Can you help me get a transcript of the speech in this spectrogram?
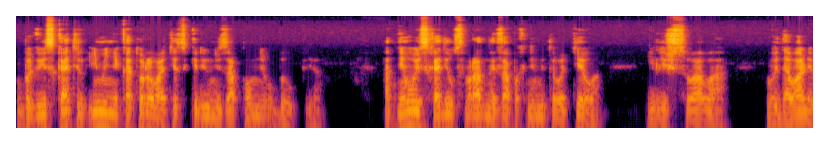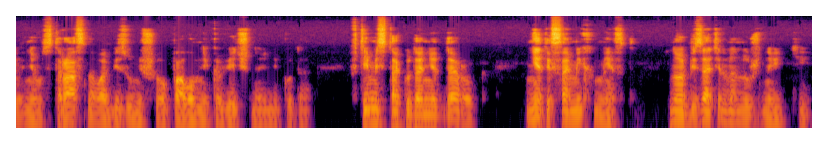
Богоискатель, имени которого отец Кирилл не запомнил, был пьян. От него исходил смрадный запах немытого тела, и лишь слова выдавали в нем страстного обезумевшего паломника вечное никуда. В те места, куда нет дорог, нет и самих мест, но обязательно нужно идти,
